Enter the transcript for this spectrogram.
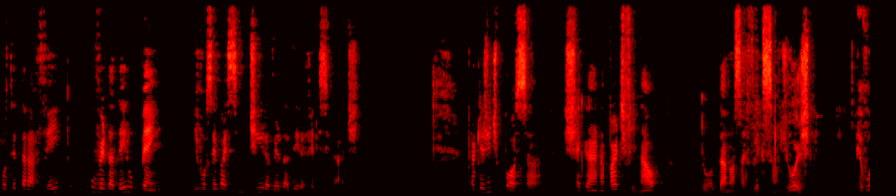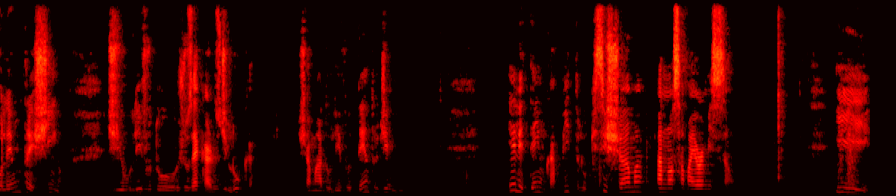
você terá feito o verdadeiro bem e você vai sentir a verdadeira felicidade. Para que a gente possa chegar na parte final do, da nossa reflexão de hoje, eu vou ler um trechinho de um livro do José Carlos de Luca, chamado o livro Dentro de mim. Ele tem um capítulo que se chama A Nossa Maior Missão. E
